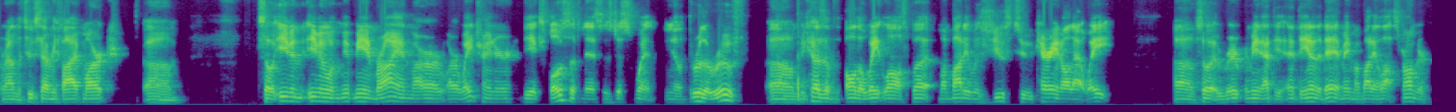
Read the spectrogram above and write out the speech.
around the 275 mark. Um, so even even with me, me and Brian, our, our weight trainer, the explosiveness is just went you know through the roof um, because of all the weight loss. But my body was used to carrying all that weight, um, so it, I mean at the at the end of the day, it made my body a lot stronger.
